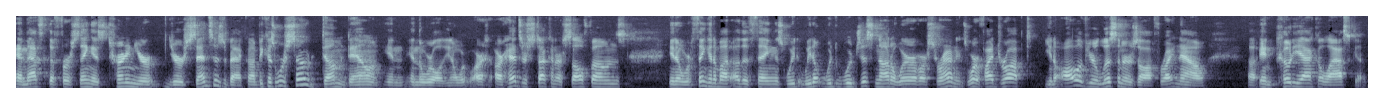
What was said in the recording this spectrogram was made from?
and that's the first thing is turning your your senses back on because we're so dumbed down in in the world you know our, our heads are stuck in our cell phones you know we're thinking about other things we, we don't we're just not aware of our surroundings where if i dropped you know all of your listeners off right now uh, in kodiak alaska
